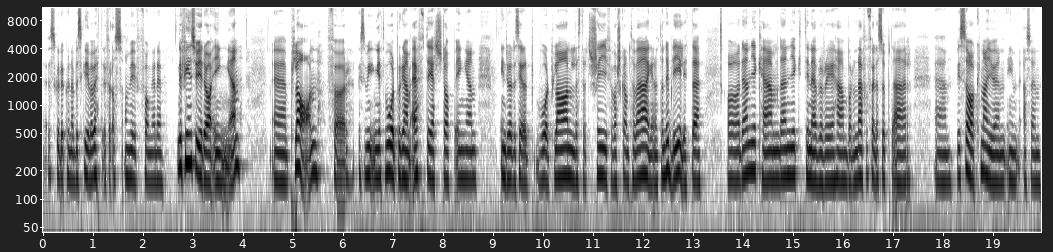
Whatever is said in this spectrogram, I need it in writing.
eh, skulle kunna beskriva bättre för oss om vi fångade. Det finns ju idag ingen eh, plan för, liksom inget vårdprogram efter hjärtstopp, ingen individualiserad vårdplan eller strategi för var ska de ta vägen, utan det blir lite, och den gick hem, den gick till neurorehab och den där får följas upp där. Ehm, vi saknar ju en, alltså en,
